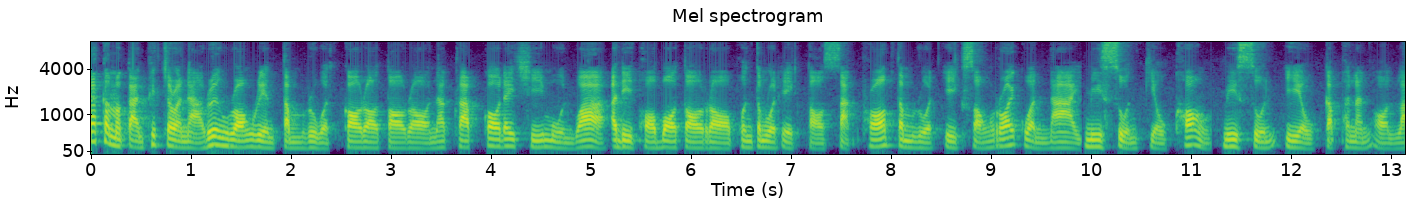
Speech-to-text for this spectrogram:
ณะกรรมการพิจารณาเรื่องร้องเรียนตำรวจกรตรนะครับ ก็ได้ชี้มูลว่าอดีตผบตรพลตำรวจเอกต่อศักดิ์พร้อมตำรวจอีก 200 กว่านาย มีส่วนเกี่ยวข้อง มีส่วนเอี่ยวกับพนันออนไล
